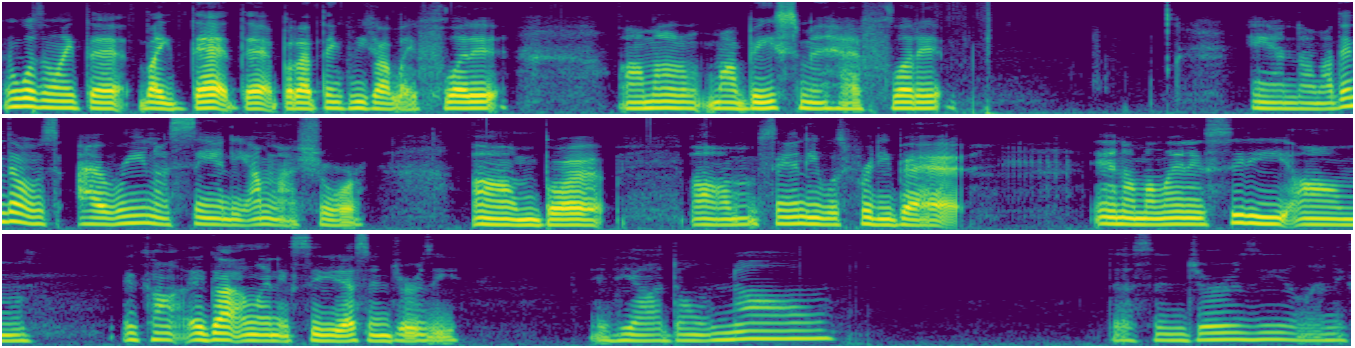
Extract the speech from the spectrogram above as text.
it wasn't like that like that that, but I think we got like flooded. Um, my basement had flooded and um, I think that was Irene or Sandy. I'm not sure, um, but um, Sandy was pretty bad. And um, Atlantic City, um, it it got Atlantic City. That's in Jersey. If y'all don't know, that's in Jersey, Atlantic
